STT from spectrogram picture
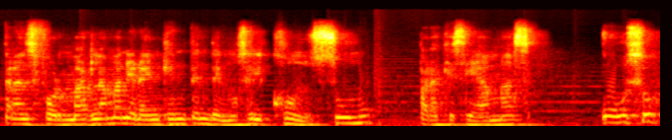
transformar la manera en que entendemos el consumo para que sea más uso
